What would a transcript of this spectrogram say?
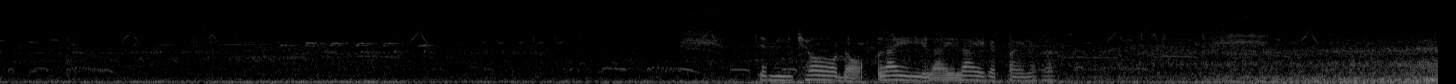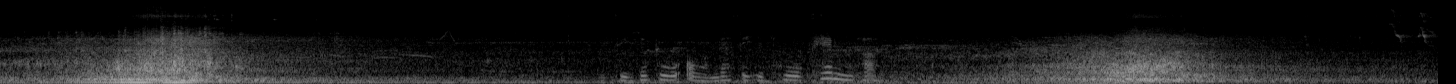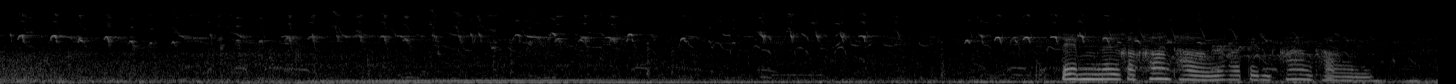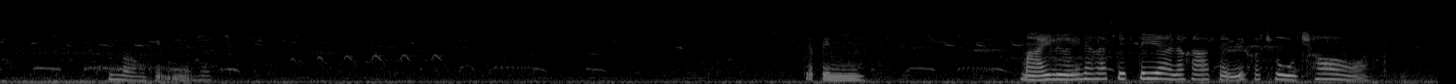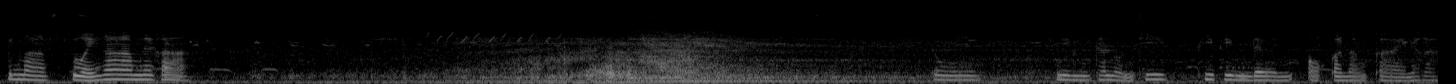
จะมีช่อดอกไล่ไล่ไล่กันไปนะคะสีชมพูอ่อนและสีชมพูเข้มค่ะ เต็มเลยค่ะข้างทางนะคะ เต็มข้างทางเลยที่มองเห็นเนี่ยนะจะเป็นไม้เลื้อยนะคะ เตี้ยๆนะคะ แต่นี่เขาชูช่อ ขึ้นมาสวยงามเลยค่ะ ตรง ริมถนนที่พี่พิมพ์เดินออกกำลังกายนะคะ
